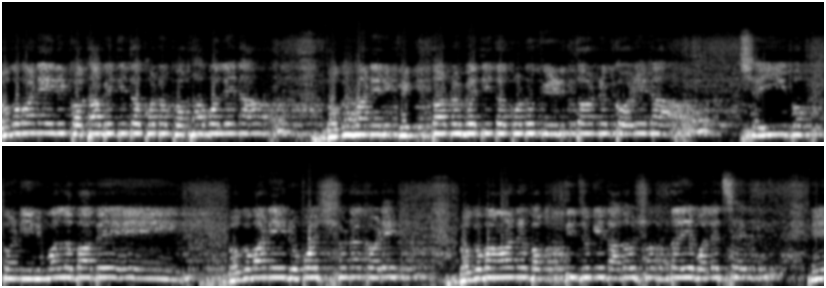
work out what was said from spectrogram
ভগবানের কথা ব্যতীত কোনো কথা বলে না, ভগবানের কীর্তন ব্যতীত কোনো কীর্তন করে না। সেই ভক্ত নির্মল ভাবে ভগবানের উপাসনা করে ভগবান ভক্তি যুগে দ্বাদশ অধ্যায়ে বলেছেন, হে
